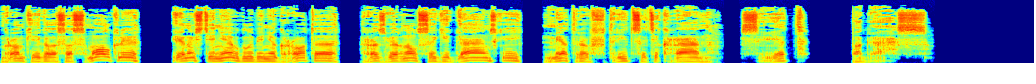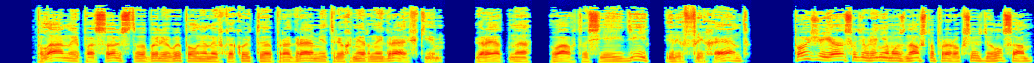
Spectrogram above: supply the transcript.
громкие голоса смолкли, и на стене в глубине грота развернулся гигантский, метров в тридцать экран. Свет погас. Планы посольства были выполнены в какой-то программе трехмерной графики, вероятно, в AutoCAD или в Freehand. Позже я с удивлением узнал, что пророк все сделал сам.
